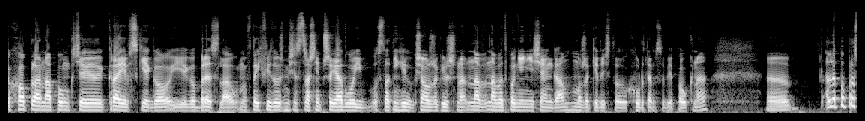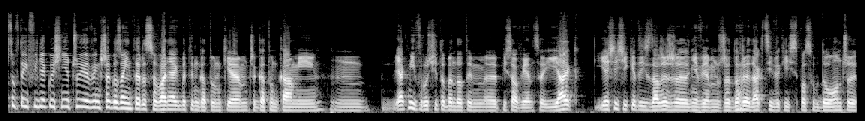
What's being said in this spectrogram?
e, hopla na punkcie Krajewskiego i jego Breslau. No w tej chwili to już mi się strasznie przejadło i ostatnich jego książek już na, na, nawet po nie nie sięgam. Może kiedyś to hurtem sobie połknę. E, ale po prostu w tej chwili jakoś nie czuję większego zainteresowania jakby tym gatunkiem czy gatunkami. Mm, jak mi wróci, to będę o tym e, pisał więcej. Jak, jeśli się kiedyś zdarzy, że nie wiem, że do redakcji w jakiś sposób dołączy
